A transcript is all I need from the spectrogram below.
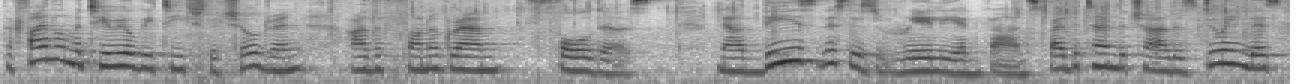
the final material we teach the children are the phonogram folders now these this is really advanced by the time the child is doing this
